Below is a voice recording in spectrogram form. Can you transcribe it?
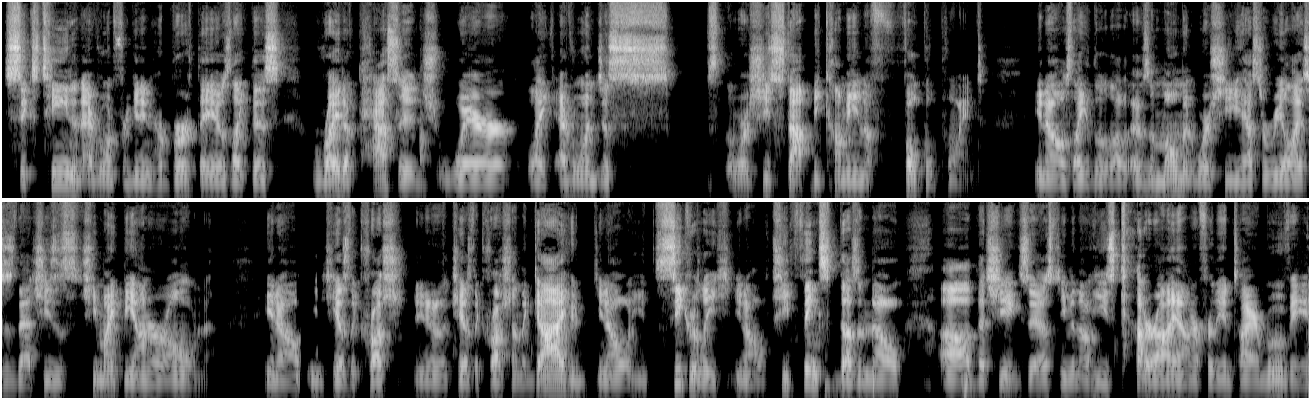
16 and everyone forgetting her birthday it was like this rite of passage where like everyone just where she stopped becoming a focal point. You know it's like it was a moment where she has to realize is that she's she might be on her own you know she has the crush you know she has the crush on the guy who you know secretly you know she thinks doesn't know uh, that she exists even though he's got her eye on her for the entire movie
